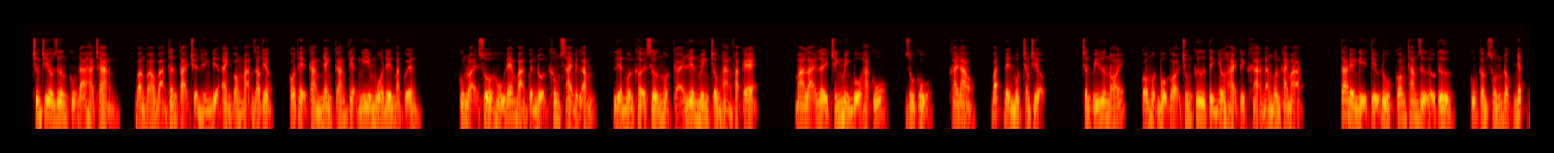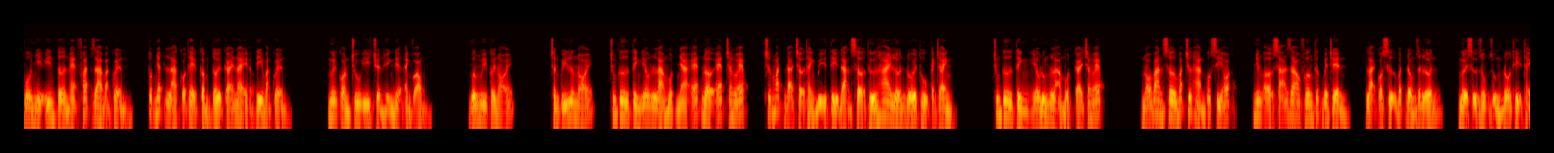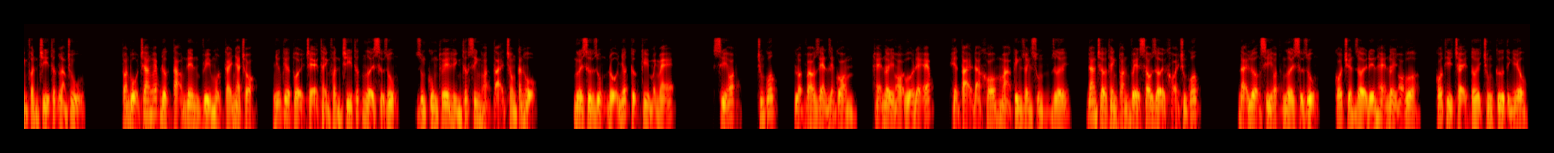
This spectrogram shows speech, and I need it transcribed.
Trương chiêu dương cũng đã hạ tràng, bằng vào bản thân tại truyền hình điện ảnh vòng mạng giao thiệp, có thể càng nhanh càng tiện nghi mua đến bản quyền. Cùng loại sổ hủ đem bản quyền độn không sai biệt lắm, liền muốn khởi xướng một cái liên minh chống hàng phá kẻ. Mà lại lấy chính mình bộ hạ cũ du cụ, khai đao, bắt đền một trăm triệu. Trần quý lương nói, có một bộ gọi trung cư tình yêu hài kịch khả năng muốn khai mạc. Ta đề nghị tiểu đủ com tham dự đầu tư cũng cầm xuống độc nhất vô nhị internet phát ra bản quyền, tốt nhất là có thể cầm tới cái này đi bản quyền. Ngươi còn chú ý truyền hình điện ảnh vòng. Vương nguy cười nói. Trần quý lương nói trung cư tình yêu là một nhà sns trang web, trước mắt đã trở thành bị tỷ đạn sở thứ hai lớn đối thủ cạnh tranh. Trung cư tình yêu đúng là một cái trang web. Nó ban sơ bắt trước hàn quốc si hot nhưng ở xã giao phương thức bên trên, lại có sự bất đồng rất lớn, người sử dụng dùng đô thị thành phần tri thức làm chủ. Toàn bộ trang web được tạo nên vì một cái nhà trọ, những kia tuổi trẻ thành phần tri thức người sử dụng, dùng cùng thuê hình thức sinh hoạt tại trong căn hộ. Người sử dụng độ nhất cực kỳ mạnh mẽ si hot trung quốc, lọt vào rèn rèn com, hẹn lời họ vừa đè ép, hiện tại đã khó mà kinh doanh xuống dưới, đang chờ thanh toán về sau rời khỏi trung quốc. Đại lượng si hot người sử dụng, có chuyển rời đến hẹn lời họ vừa có thì chạy tới trung cư tình yêu.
